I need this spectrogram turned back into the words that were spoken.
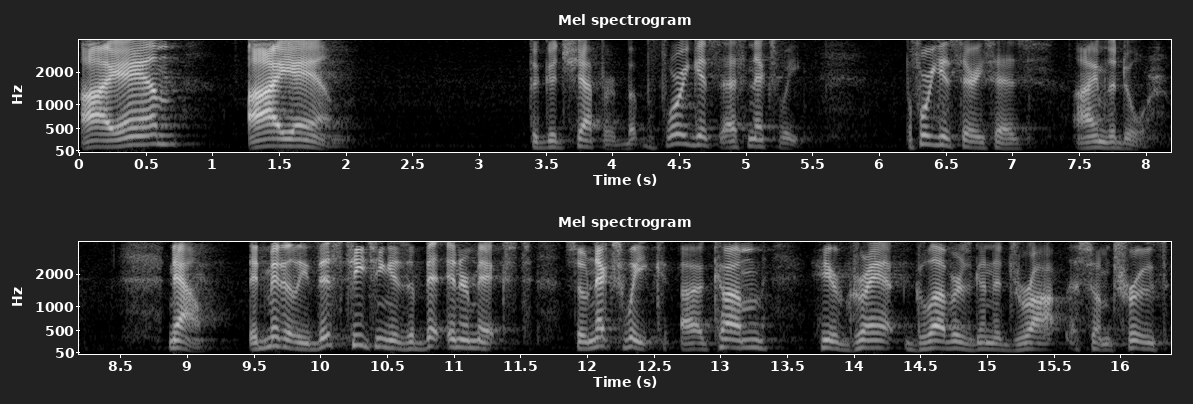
I am, I am. The good shepherd. But before he gets, that's next week. Before he gets there, he says, I'm the door. Now, admittedly, this teaching is a bit intermixed so next week, uh, come here, Grant Glover is going to drop some truth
